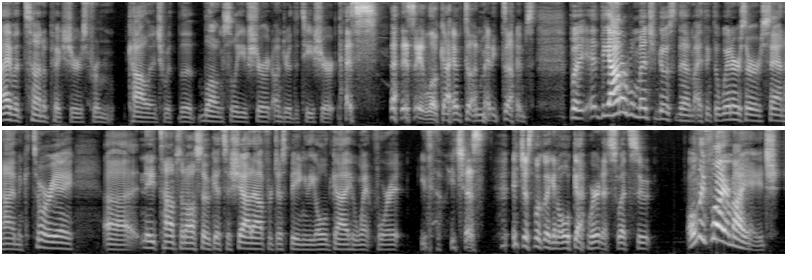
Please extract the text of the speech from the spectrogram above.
I have a ton of pictures from college with the long sleeve shirt under the t-shirt. That's that is a look I have done many times. But uh, the honorable mention goes to them. I think the winners are Sanheim and Couturier. Uh, Nate Thompson also gets a shout out for just being the old guy who went for it. Even though he just it just looked like an old guy wearing a sweatsuit. Only flyer my age.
